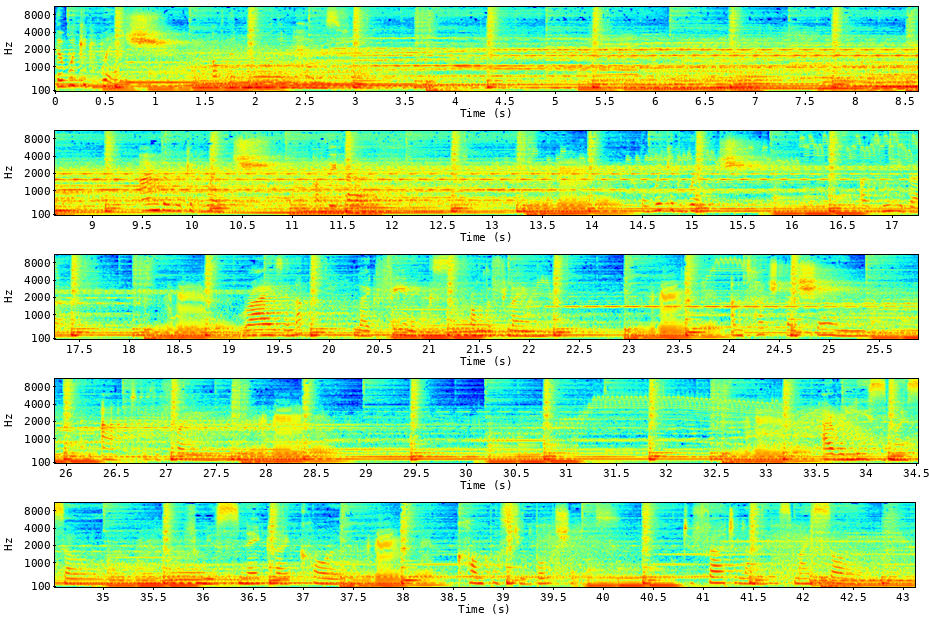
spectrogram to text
the Wicked Witch of the Northern Hemisphere. I'm the Wicked Witch of the Earth, the Wicked Witch of Rebirth, rising up like phoenix from the flame, untouched by shame. I release my soul from your snake like coil, compost your bullshit to fertilize my soil.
